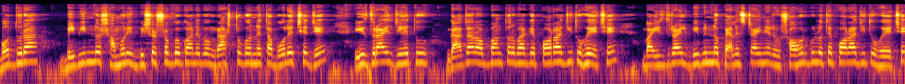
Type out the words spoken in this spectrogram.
বন্ধুরা বিভিন্ন সামরিক বিশেষজ্ঞগণ এবং রাষ্ট্রগণ নেতা বলেছে যে, ইসরায়েল যেহেতু গাজার অভ্যন্তরভাগে পরাজিত হয়েছে বা ইসরায়েল বিভিন্ন প্যালেস্টাইনের শহরগুলোতে পরাজিত হয়েছে,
